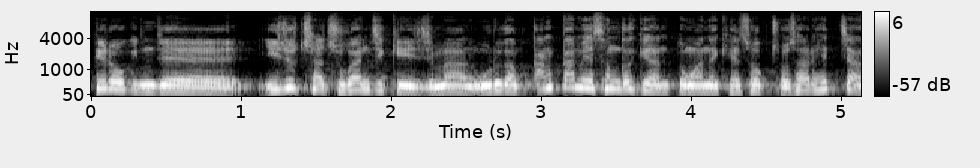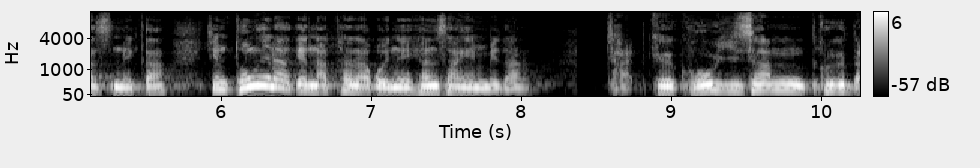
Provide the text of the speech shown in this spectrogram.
비록 이제 2주차 주간 집계이지만 우리가 깜깜의 선거 기간 동안에 계속 조사를 했지 않습니까? 지금 동일하게 나타나고 있는 현상입니다. 자, 그 고 2, 3 그리고 나-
